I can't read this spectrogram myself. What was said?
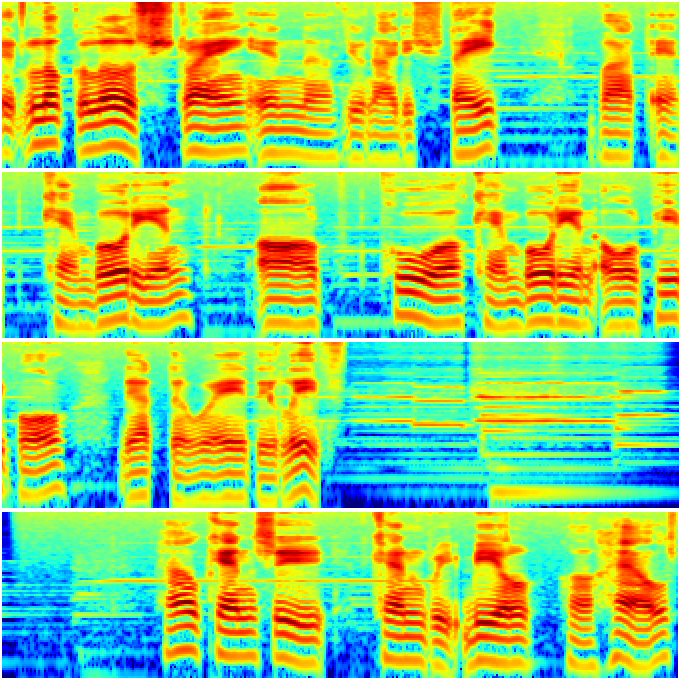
It looked a little strange in the United States, but at Cambodian, all poor Cambodian old people, that's the way they live. How can she can rebuild her house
